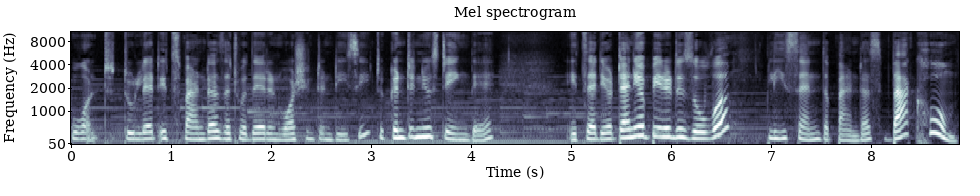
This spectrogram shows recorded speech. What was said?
want to let its pandas that were there in Washington DC to continue staying there. It said your 10 year period is over. Please send the pandas back home.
